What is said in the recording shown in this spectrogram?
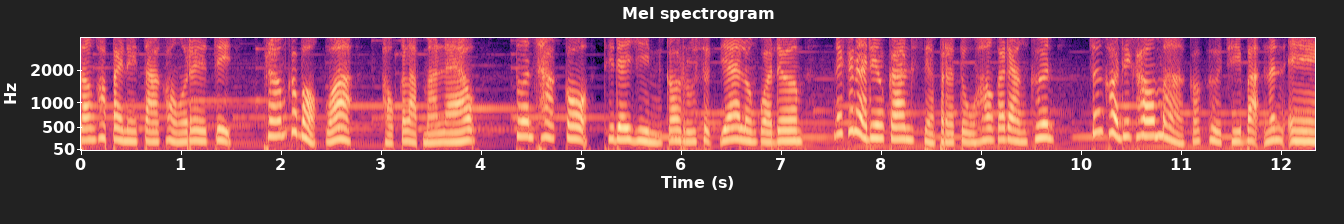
จ้องเข้าไปในตาของเรจิ พร้อมก็บอกว่าเขากลับมาแล้ว ส่วนชาโกะที่ได้ยินก็รู้สึกแย่ลงกว่าเดิม ในขณะเดียวกันเสียงประตูห้องก็ดังขึ้น ซึ่งคนที่เข้ามาก็คือชิบะนั่นเอง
